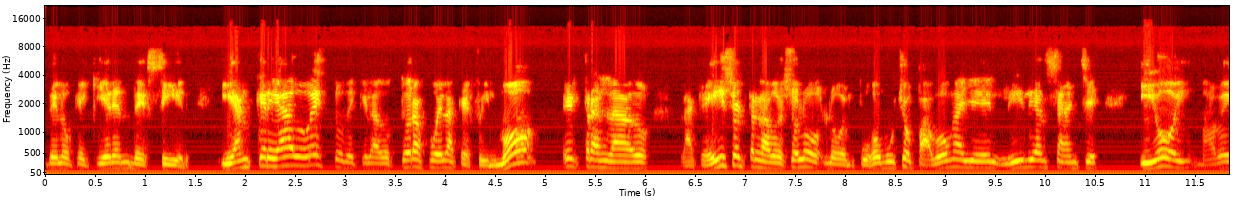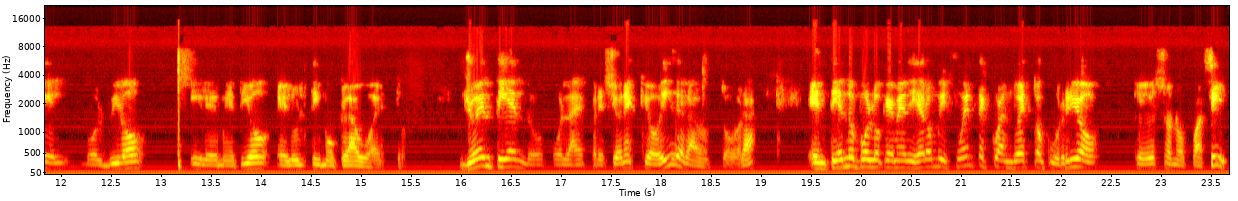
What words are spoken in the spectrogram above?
de lo que quieren decir. Y han creado esto de que la doctora fue la que filmó el traslado, la que hizo el traslado, eso lo, lo empujó mucho Pavón ayer, Lilian Sánchez, y hoy Mabel volvió y le metió el último clavo a esto. Yo entiendo por las expresiones que oí de la doctora, entiendo por lo que me dijeron mis fuentes cuando esto ocurrió, que eso no fue así.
